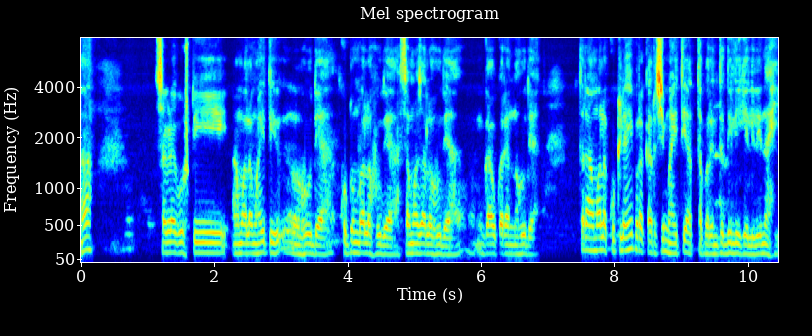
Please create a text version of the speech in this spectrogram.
हां? सगळ्या गोष्टी आम्हाला माहिती होऊ द्या. कुटुंबाला होऊ द्या समाजाला होऊ द्या गावकऱ्यांना होऊ द्या. तर आम्हाला कुठल्याही प्रकारची माहिती आत्तापर्यंत दिली गेलेली नाही.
